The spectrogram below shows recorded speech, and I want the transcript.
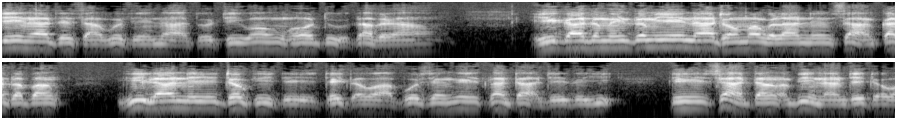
တေနသစ္စာဝုဇေနသုတိဝံဟောတုသဗ္ဗရာဧကသမိန်သမယေနာထောမောကလနိသကတ္တပံဂိလာနေဒုက္ခိတေဒိဋ္ဌဝဘုဇင်္ဂေတတ္တဒေသ ယိဒေသတံအပိနံဒိဋ္ဌဝ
